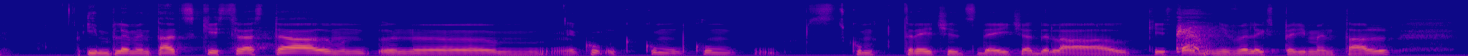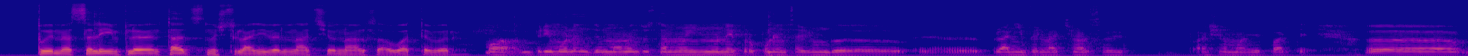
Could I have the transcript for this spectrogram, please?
implementați chestiile astea în, în uh, cum, cum, cum, cum treceți de aici de la chestia la nivel experimental până să le implementați, nu știu, la nivel național sau whatever. Mă, în primul rând, în momentul ăsta noi nu ne propunem să ajungă uh, la nivel național sau așa mai departe. Uh,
